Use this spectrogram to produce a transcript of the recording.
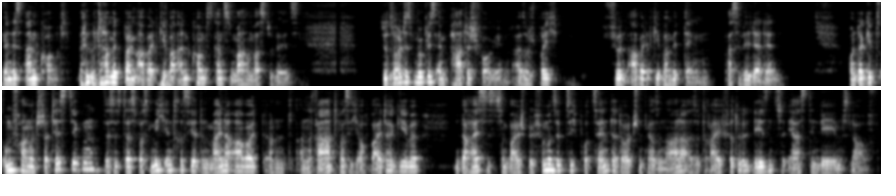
wenn es ankommt. Wenn du damit beim Arbeitgeber ankommst, kannst du machen, was du willst. Du solltest möglichst empathisch vorgehen. Also sprich, für einen Arbeitgeber mitdenken. Was will der denn? Und da gibt's Umfragen und Statistiken. Das ist das, was mich interessiert in meiner Arbeit und an Rat, was ich auch weitergebe. Und da heißt es zum Beispiel, 75 Prozent der deutschen Personaler, also drei Viertel, lesen zuerst den Lebenslauf.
